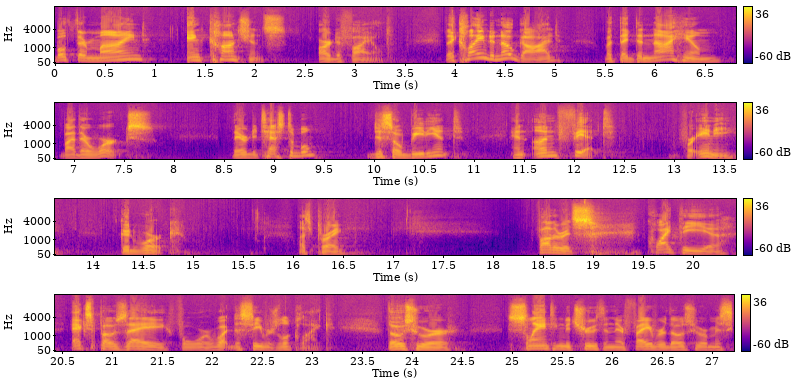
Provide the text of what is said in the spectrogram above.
both their mind and conscience are defiled. They claim to know God, but they deny Him by their works. They are detestable, disobedient, and unfit for any good work. Let's pray. Father, it's quite the uh, expose for what deceivers look like. Those who are slanting the truth in their favor, those who are mis-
